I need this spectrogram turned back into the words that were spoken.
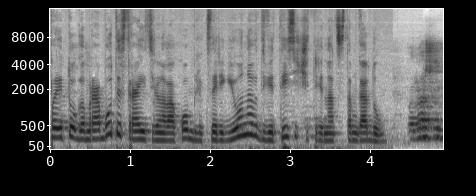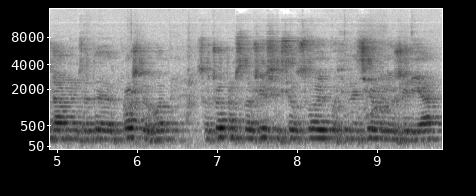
по итогам работы строительного комплекса региона в 2013 году. По нашим данным, за прошлый год с учетом сложившихся условий по финансированию жилья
